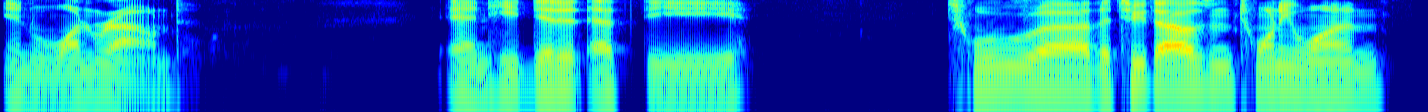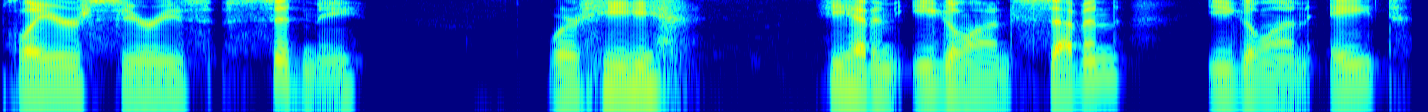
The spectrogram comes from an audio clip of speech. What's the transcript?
in one round, and he did it at the to uh, the 2021 Players Series Sydney, where he he had an eagle on seven, eagle on eight,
